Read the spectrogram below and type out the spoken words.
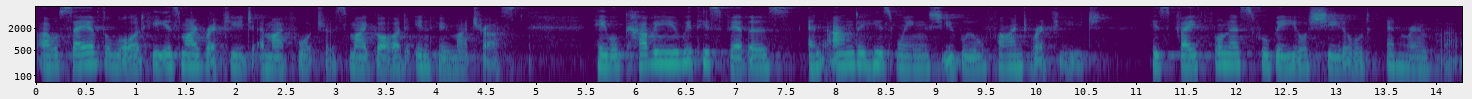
I will say of the Lord, He is my refuge and my fortress, my God in whom I trust. He will cover you with His feathers, and under His wings you will find refuge. His faithfulness will be your shield and rampart.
